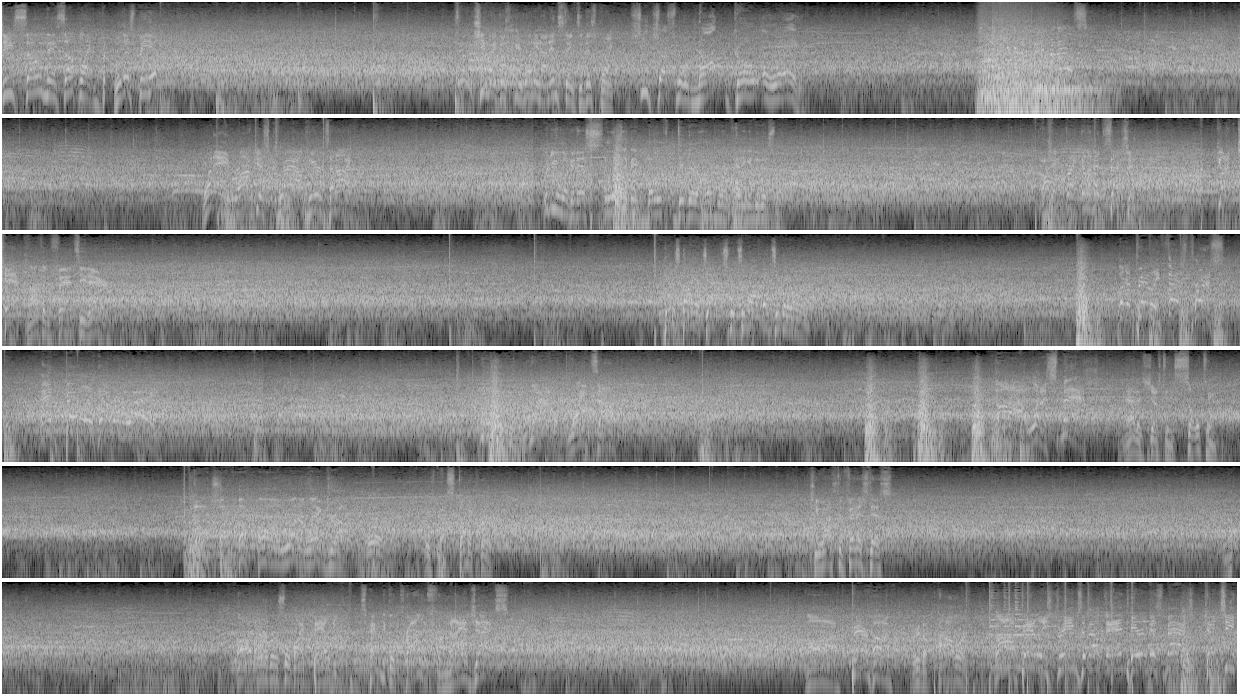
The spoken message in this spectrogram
She's sewn this up like... Will this be it? She might just be running on instinct at this point. She just will not go away. What a raucous crowd here tonight. You look at this, It looks like they both did their homework heading into this one. kick right to the midsection. Gut kick. Nothing fancy there. Here's Nia Jax with some offense of her own. That is just insulting. Oh, what a leg drop. Oh, makes my stomach hurt. She wants to finish this. Oh, the reversal by Bayley. Technical prowess from Nia Jax. Look at the power. Ah, Bayley's dreams about to end here in this match. Can she?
